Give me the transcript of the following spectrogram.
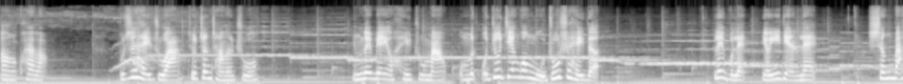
嗯，快了，不是黑猪啊，就正常的猪。你们那边有黑猪吗？我们我就见过母猪是黑的。累不累？有一点累，生吧。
